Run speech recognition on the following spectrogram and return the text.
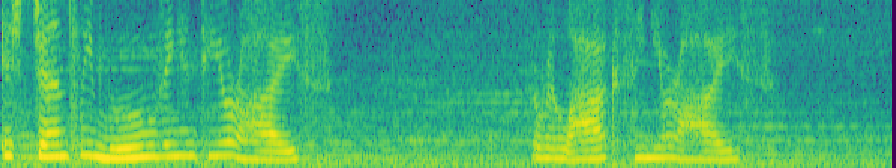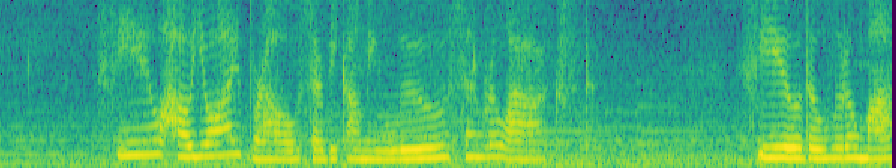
is gently moving into your eyes, relaxing your eyes. Feel how your eyebrows are becoming loose and relaxed. Feel the little mu-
